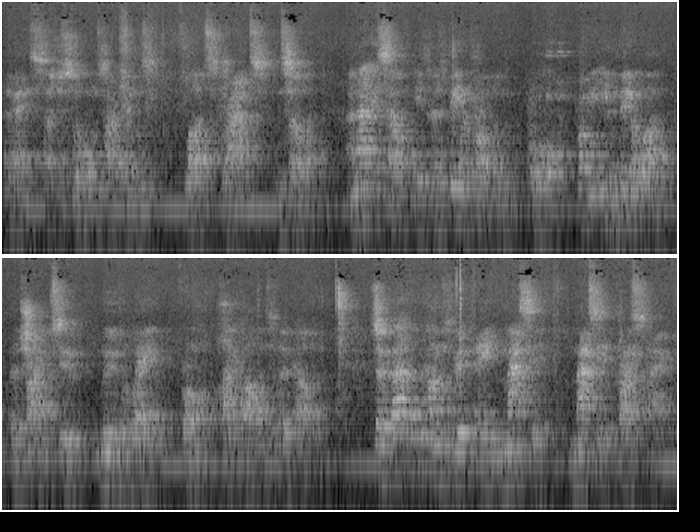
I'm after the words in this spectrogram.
events such as storms, hurricanes, floods, droughts, and so on. And that itself is as big a problem, or probably even bigger one, than trying to move away from high carbon to low carbon. So that all comes with a massive, massive price tag.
